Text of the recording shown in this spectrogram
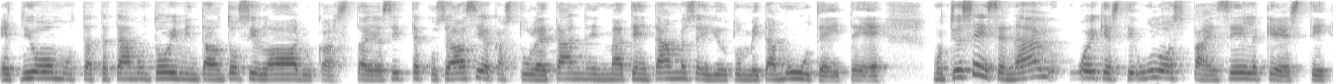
et joo, mutta että tämä mun toiminta on tosi laadukasta ja sitten kun se asiakas tulee tänne, niin mä teen tämmöisen jutun, mitä muut ei tee. Mutta jos ei se näy oikeasti ulospäin selkeästi,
